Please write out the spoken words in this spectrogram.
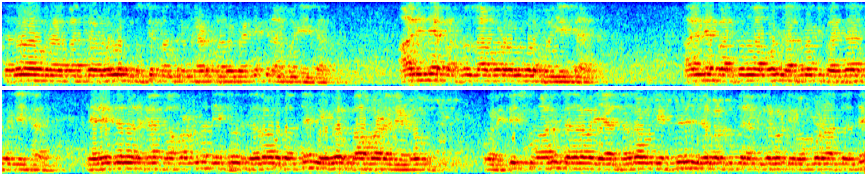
చంద్రబాబు నాయుడు మంత్రి ముస్లిం మంత్రి గారు పార్లమెంట్కి నాకు ఫోన్ చేశారు. All India personal law board కూడా ఫోన్ చేశారు. All India personal law board దగ్గర నుంచి పదిసార్లు ఫోన్ చేశారు. నేను ఏదైనా రకాల దేశంలో చంద్రబాబు తప్పితే ఎవరు కాపాడలేడు. ఒక నితీష్ కుమార్ చంద్రబాబు చంద్రబాబు చేస్తే నిలబడుతుంది నిలబడి ఒక్కడు వస్తుంటే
